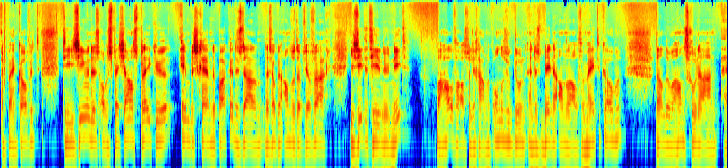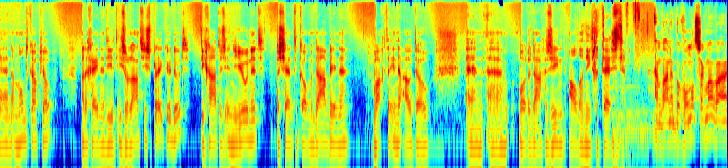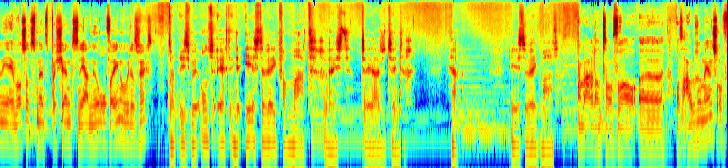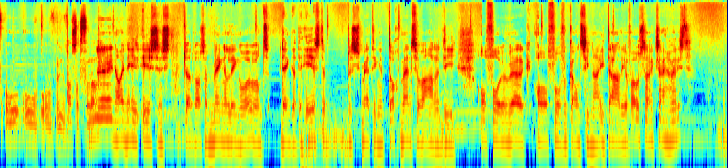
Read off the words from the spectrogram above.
of bij een COVID, die zien we dus op een speciaal spreekuur in beschermde pakken. Dus daarom, dat is ook een antwoord op jouw vraag. Je ziet het hier nu niet. Behalve als we lichamelijk onderzoek doen en dus binnen anderhalve meter komen. Dan doen we handschoenen aan en een mondkapje op. Maar degene die het isolatiespreekuur doet, die gaat dus in de unit. Patiënten komen daar binnen, wachten in de auto en uh, worden daar gezien, al dan niet getest. En wanneer begon dat, zeg maar? Wanneer was dat met patiënt ja, 0 of 1, hoe je dat zegt? Dat is bij ons echt in de eerste week van maart geweest, 2020. Ja, eerste week maart. En waren dan dan vooral uh, wat oudere mensen? Of hoe, hoe, hoe was dat verloop? Nee, nou in eerste instantie, dat was een mengeling hoor. Want ik denk dat de eerste besmettingen toch mensen waren die of voor hun werk of voor vakantie naar Italië of Oostenrijk zijn geweest.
